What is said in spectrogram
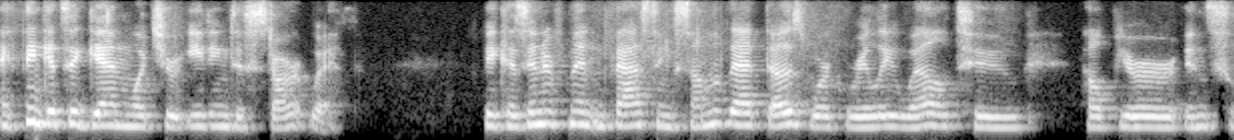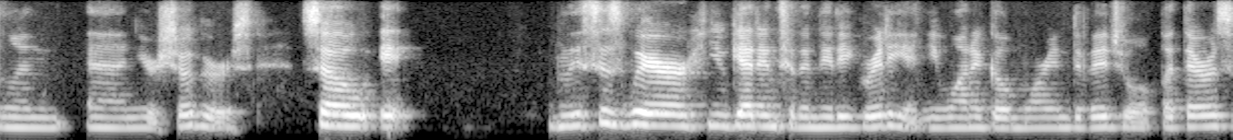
I think it's again what you're eating to start with. Because intermittent fasting, some of that does work really well to help your insulin and your sugars. So it this is where you get into the nitty gritty and you want to go more individual. But there's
